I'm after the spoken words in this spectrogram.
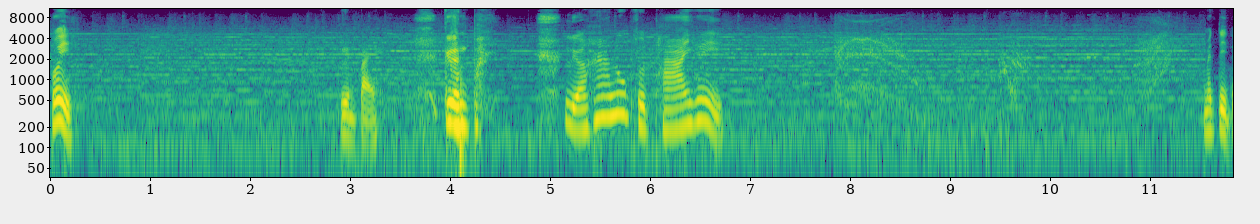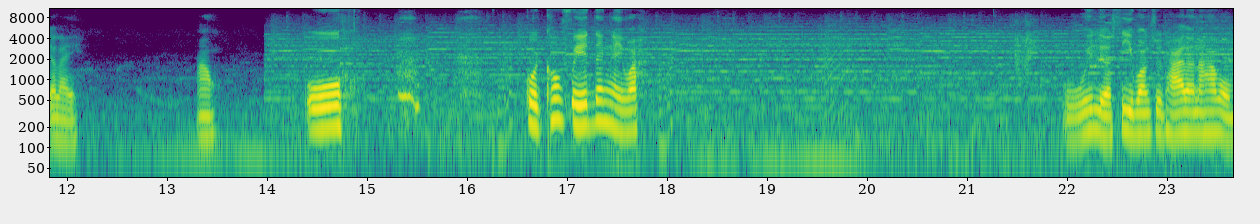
เฮ้ย เกินไป เกินไป เหลือห้าลูกสุดท้ายเฮ้ย ไม่ติดอะไร เอาโอ้ กดเข้าเฟซได้ไงวะ โอ้ยเหลือสี่บอลสุดท้ายแล้วนะครับผม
